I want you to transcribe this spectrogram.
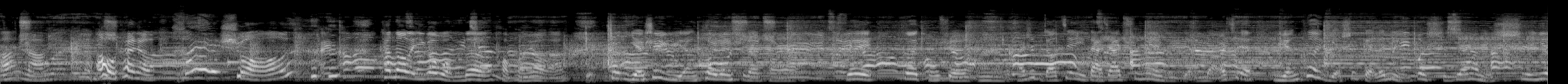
啊哪？哦，我看见了，嗨爽！看到了一个我们的好朋友啊，就也是语言课认识的朋友，所以各位同学，嗯，还是比较建议大家去念语言的，而且语言课也是给了你一个时间让你适应，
